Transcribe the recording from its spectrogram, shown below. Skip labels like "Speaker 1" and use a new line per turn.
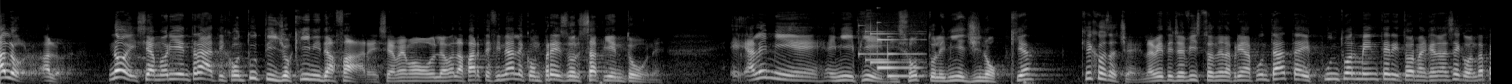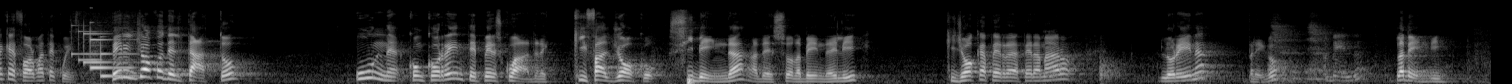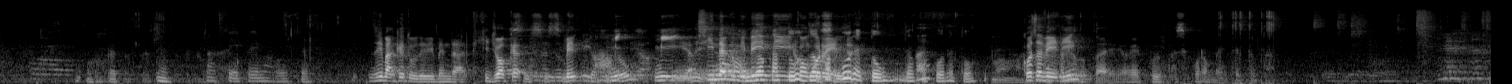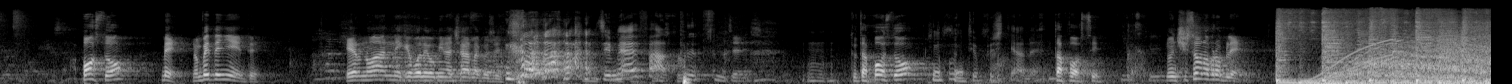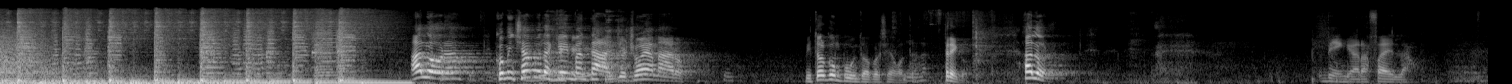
Allora, allora, noi siamo rientrati con tutti i giochini da fare, siamo la, parte finale compreso il sapientone. E alle mie, ai miei piedi, sotto le mie ginocchia, che cosa c'è? L'avete già visto nella prima puntata e puntualmente ritorna anche nella seconda perché il format è questo. Per il gioco del tatto, un concorrente per squadre, chi fa il gioco si benda, adesso la benda è lì, chi gioca per, per Amaro? Lorena, prego.
La benda?
La bendi.
Ah, sì, prima questo.
Sì, ma anche tu devi bendarti. Chi gioca... mi, mi- sindaco, mi
No,
bendi il
tu, Gioca
concorrente.
pure tu, gioca pure tu.
Cosa vedi?
Eh, Sicuramente.
A posto? Beh, non vede niente. Erano anni che volevo minacciarla così.
Sì, me l'hai fatto.
Tutto a posto?
Sì, sì.
Tutto a posto, sì. Non ci sono problemi. Allora, cominciamo da chi è in vantaggio, cioè Amaro. Vi tolgo un punto la prossima volta. Prego. Allora, venga Raffaella.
